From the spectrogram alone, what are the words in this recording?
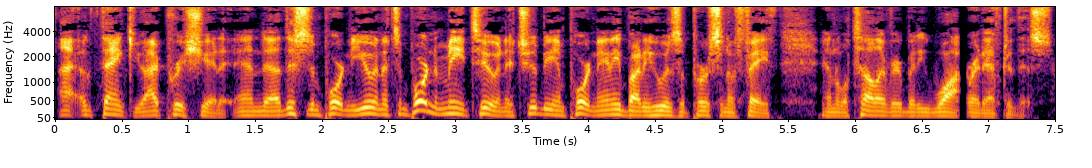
I, thank you. I appreciate it. And uh, this is important to you, and it's important to me too. And it should be important to anybody who is a person of faith. And we'll tell everybody why right after this.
